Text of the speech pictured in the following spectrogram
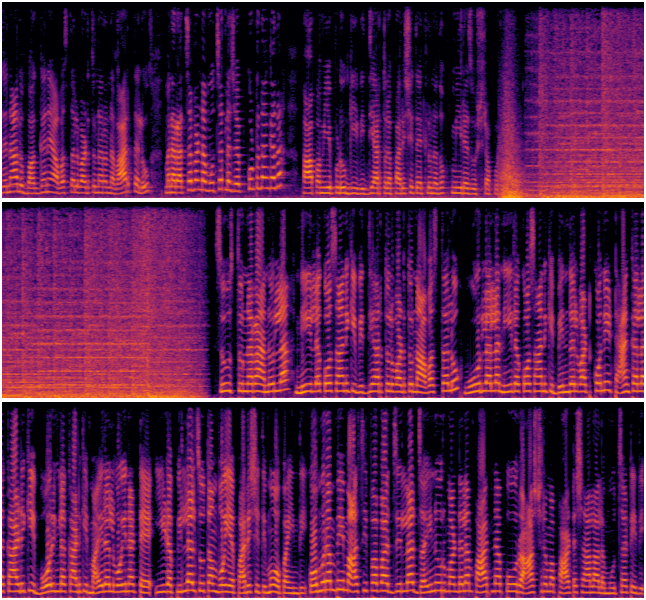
జనాలు బగ్గనే అవస్థలు పడుతున్నారన్న వార్తలు మన రచ్చబండ ముచ్చట్లు చెప్పుకుంటున్నాం కదా. పాపం ఇప్పుడు గీ విద్యార్థుల పరిస్థితి ఎట్లున్నదో మీరే చూసినప్పుడు చూస్తున్నారా అనుల్లా? నీళ్ళ కోసానికి విద్యార్థులు పడుతున్న అవస్థలు ఊర్లల్ల నీళ్ళ కోసానికి బిందెలు పట్టుకొని ట్యాంకర్ల కాడికి బోరింగ్ల కాడికి మైలలు పోయినట్టే ఈడ పిల్లలు సూతం పోయే పరిస్థితి మోపైంది. కొమురం భీం ఆసిఫాబాద్ జిల్లా జైనూర్ మండలం పాట్నాపూర్ ఆశ్రమ పాఠశాలల ముచ్చటిది.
